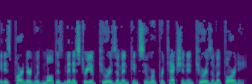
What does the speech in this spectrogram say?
It is partnered with Malta's Ministry of Tourism and Consumer Protection and Tourism Authority.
